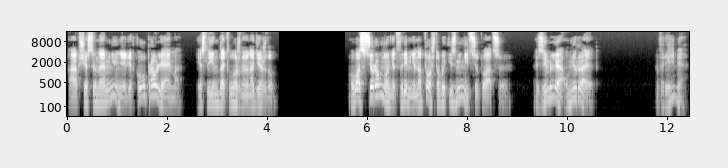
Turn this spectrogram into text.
а общественное мнение легко управляемо, если им дать ложную надежду. У вас все равно нет времени на то, чтобы изменить ситуацию. Земля умирает. Время?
